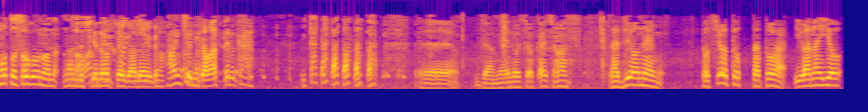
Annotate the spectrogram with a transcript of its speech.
元そごうのなんですけどっていうか、ね、阪急に変わってるか。いたたたたたた。えー、じゃあメールを紹介します。ラジオネーム。年を取ったとは言わないよ。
